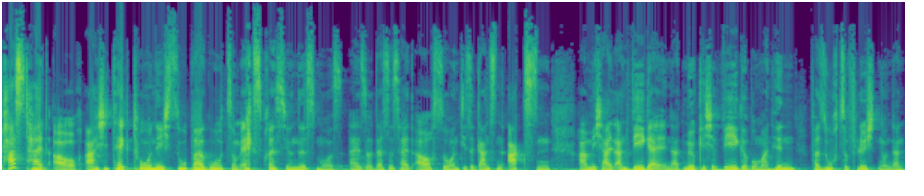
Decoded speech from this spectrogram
passt halt auch architektonisch super gut zum Expressionismus. Also das ist halt auch so. Und diese ganzen Achsen haben mich halt an Wege erinnert, mögliche Wege, wo man hin versucht zu flüchten. Und dann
